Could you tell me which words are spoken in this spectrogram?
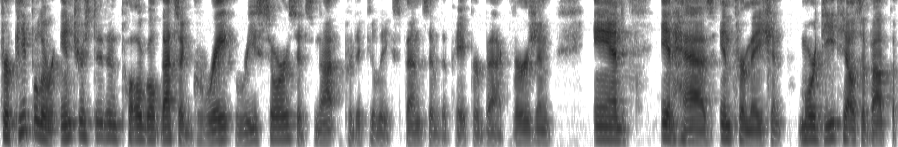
for people who are interested in POGIL, that's a great resource. It's not particularly expensive, the paperback version, and it has information, more details about the,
